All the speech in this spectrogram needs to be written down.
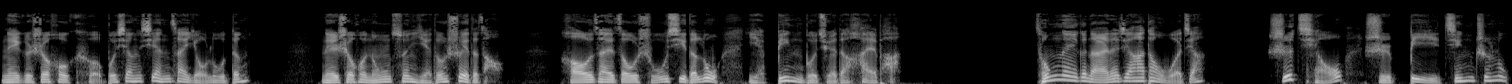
那个时候可不像现在有路灯，那时候农村也都睡得早。好在走熟悉的路，也并不觉得害怕。从那个奶奶家到我家，石桥是必经之路。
